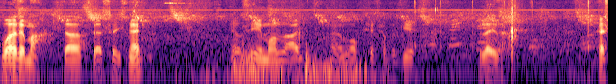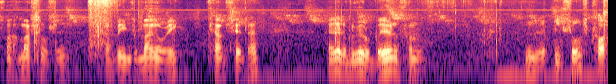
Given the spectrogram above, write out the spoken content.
Wairema, so that's his name. You'll see him online and I'll catch up with you later. That's my muscles and I've been to Mangere, Camp Centre. I got a little burn from the exhaust pipe.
